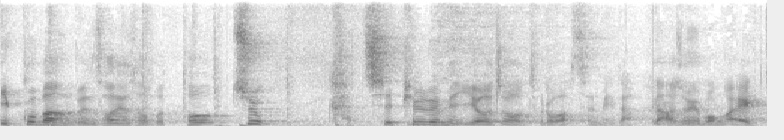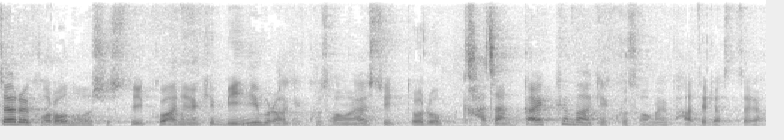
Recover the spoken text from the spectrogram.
입구방 문선에서부터 쭉 같이 필름이 이어져 들어왔습니다. 나중에 뭔가 액자를 걸어 놓으실 수도 있고 아니면 이렇게 미니멀하게 구성을 할 수 있도록 가장 깔끔하게 구성을 봐드렸어요.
